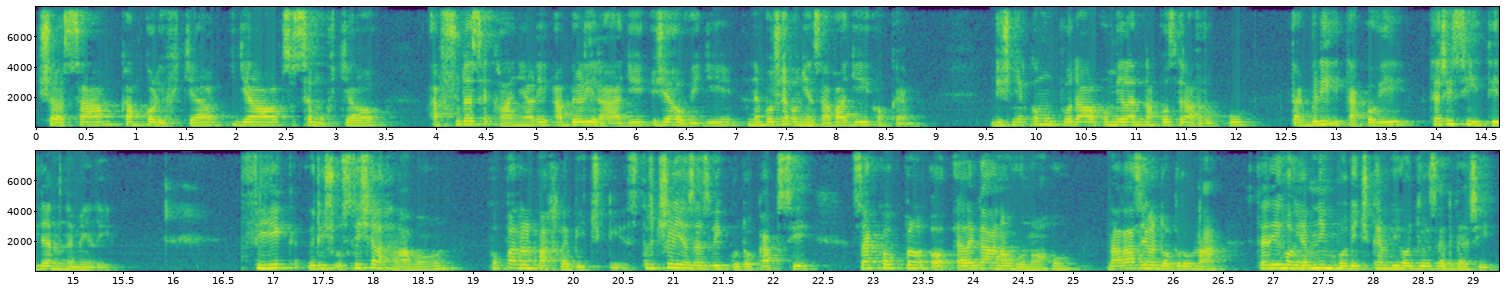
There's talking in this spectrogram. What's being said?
Šel sám, kamkoliv chtěl, dělal, co se mu chtělo a všude se klaněli a byli rádi, že ho vidí nebo že o ně zavadí okem. Když někomu podal omylem na pozdrav ruku, tak byli i takoví, kteří si ji týden nemili. Fík, když uslyšel hlavou, popadl dva chlebíčky, strčil je ze zvyku do kapsy, zakopl o Elegánovu nohu, narazil do Bruna, který ho jemným bodičkem vyhodil ze dveří.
